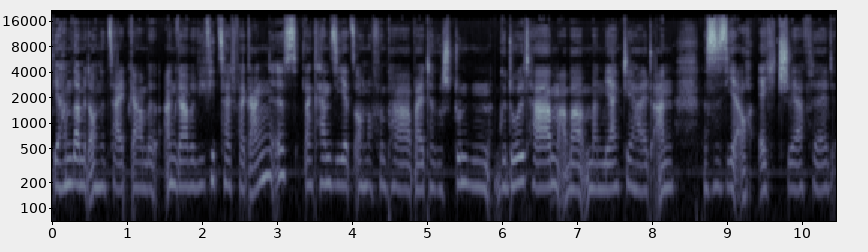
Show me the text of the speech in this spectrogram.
wir haben damit auch eine Zeitgabe, Angabe, wie viel Zeit vergangen ist. Dann kann sie jetzt auch noch für ein paar weitere Stunden Geduld haben, aber man merkt ihr halt an, dass es ihr auch echt schwer fällt,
